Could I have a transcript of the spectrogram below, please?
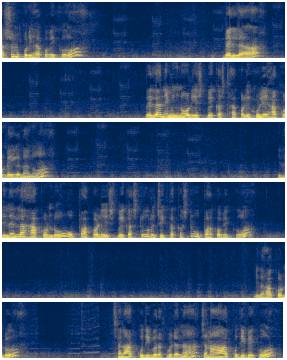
ಅರ್ಶಿಣ ಪುಡಿ ಹಾಕೋಬೇಕು. ಬೆಲ್ಲ. ಬೆಲ್ಲ ನಿಮಗೆ ನೋಡಿ ಎಷ್ಟು ಬೇಕಷ್ಟು ಹಾಕೊಳ್ಳಿ. ಹುಳಿ ಹಾಕ್ಕೊಂಡೆ ಈಗ ನಾನು. ಇದನ್ನೆಲ್ಲ ಹಾಕ್ಕೊಂಡು ಉಪ್ಪು ಹಾಕ್ಕೊಳ್ಳಿ ಎಷ್ಟು ಬೇಕಷ್ಟು, ರುಚಿಗೆ ತಕ್ಕಷ್ಟು ಉಪ್ಪು ಹಾಕೋಬೇಕು. ಇದು ಹಾಕ್ಕೊಂಡು ಚೆನ್ನಾಗಿ ಕುದಿ ಬರೋಕ್ಕೆ ಬಿಡೋಣ. ಚೆನ್ನಾಗಿ ಕುದಿಬೇಕು.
